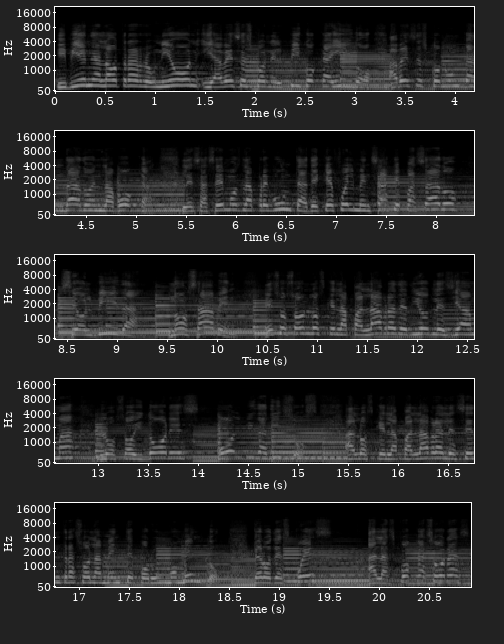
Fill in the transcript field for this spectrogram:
y viene a la otra reunión y a veces con el pico caído, a veces con un candado en la boca. Les hacemos la pregunta de qué fue el mensaje pasado, se olvida, no saben. Esos son los que la palabra de Dios les llama los oidores olvidadizos, a los que la palabra les entra solamente por un momento, pero después, a las pocas horas,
